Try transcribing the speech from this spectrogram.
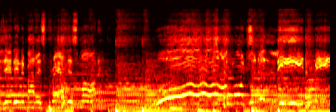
Is that anybody's prayer this morning? Oh, I want you to lead me,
